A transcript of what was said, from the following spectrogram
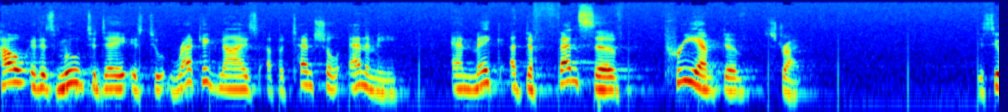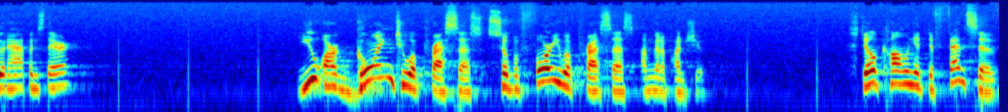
how it has moved today is to recognize a potential enemy and make a defensive, preemptive strike. You see what happens there? You are going to oppress us, so before you oppress us, I'm going to punch you. Still calling it defensive,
